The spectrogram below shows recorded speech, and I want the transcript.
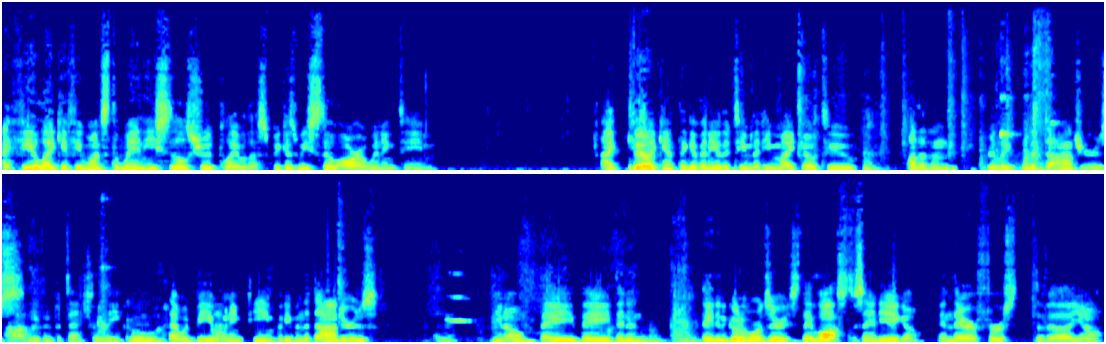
I feel like if he wants to win, he still should play with us because we still are a winning team. I 'cause Yeah. I can't think of any other team that he might go to, other than really the Dodgers, even potentially. Go. That would be a winning team. But even the Dodgers, you know, they they didn't they didn't go to the World Series. They lost to San Diego in their first, uh, you know,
